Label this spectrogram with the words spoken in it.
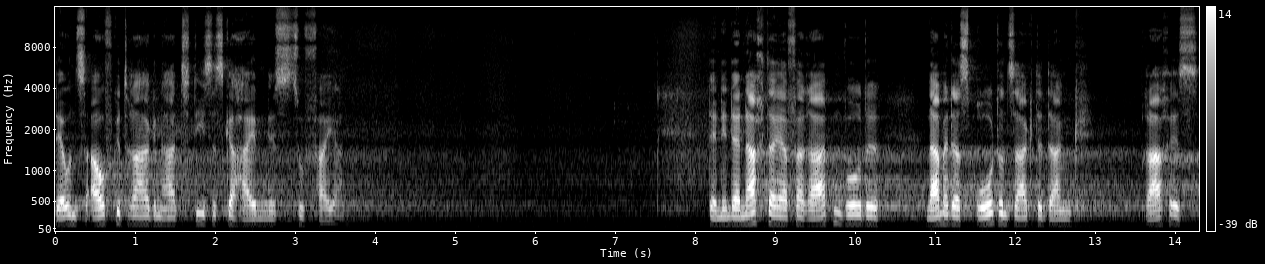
der uns aufgetragen hat, dieses Geheimnis zu feiern. Denn in der Nacht, da er verraten wurde, nahm er das Brot und sagte Dank, brach es,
